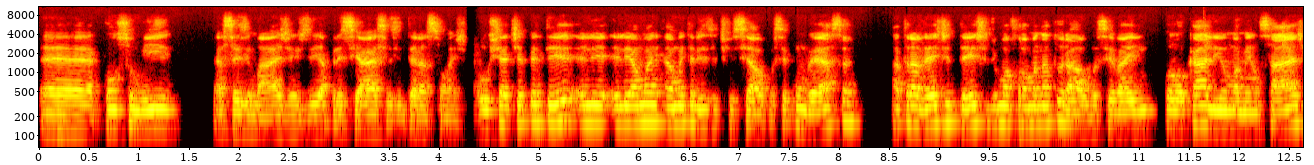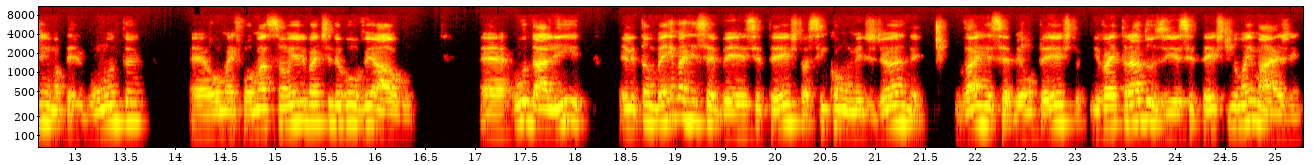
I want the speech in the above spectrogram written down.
é, consumir essas imagens e apreciar essas interações. O ChatGPT ele, ele é, uma, é uma inteligência artificial que você conversa através de texto de uma forma natural. Você vai colocar ali uma mensagem, uma pergunta, é, uma informação e ele vai te devolver algo. É, o Dali ele também vai receber esse texto, assim como o Midjourney vai receber um texto e vai traduzir esse texto numa imagem.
